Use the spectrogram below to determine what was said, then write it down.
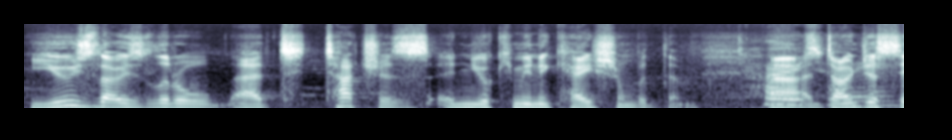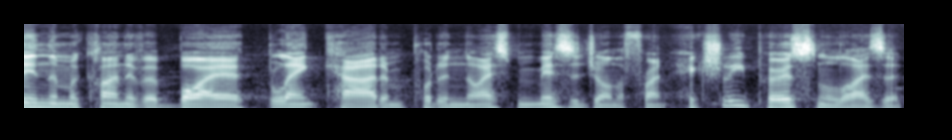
use those little uh, t- touches in your communication with them. Uh, don't just send them a kind of a buy a blank card and put a nice message on the front. Actually personalize it.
